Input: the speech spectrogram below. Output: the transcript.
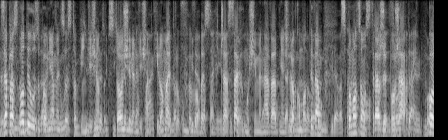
Zapas wody uzupełniamy co 150-170 km. W obecnych czasach musimy nawadniać lokomotywę z pomocą straży pożarnej, bo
